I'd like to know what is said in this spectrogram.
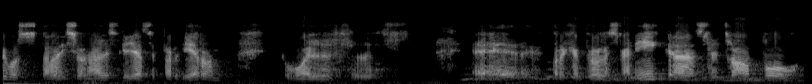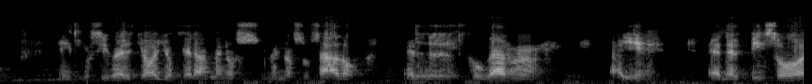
juegos tradicionales que ya se perdieron, como el, eh, por ejemplo, las canicas, el trompo, inclusive el yoyo, que era menos, menos usado, el jugar ahí en el piso,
